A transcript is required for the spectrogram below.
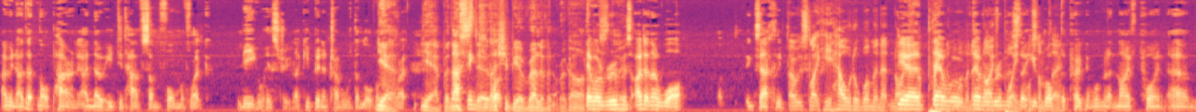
I mean, I don't not apparently. I know he did have some form of like legal history, like he'd been in trouble with the law. Before, Yeah, right. yeah, but that's still, that got- should be irrelevant regardless. There were though. rumors. I don't know what exactly. It was like he held a woman at knife, yeah, there were there were rumors that he robbed a pregnant woman at knife point. Um,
